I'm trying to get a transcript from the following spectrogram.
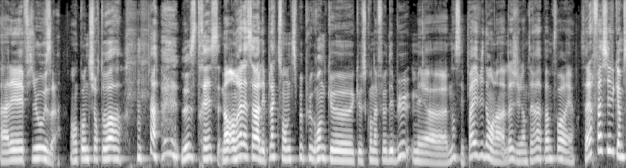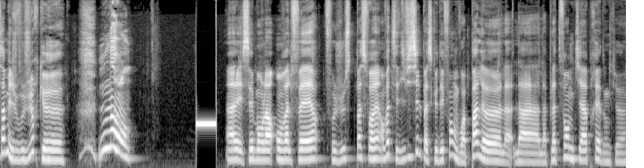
Allez, Fuse, on compte sur toi. le stress. Non, en vrai, là, ça va. Les plaques sont un petit peu plus grandes que, ce qu'on a fait au début. Mais euh, non, c'est pas évident, là. Là, j'ai intérêt à pas me foirer. Ça a l'air facile comme ça, mais je vous jure que... Non Allez, c'est bon, là, on va le faire. Faut juste pas se foirer. En fait, c'est difficile parce que des fois, on voit pas la, plateforme qui y a après, donc... Euh.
